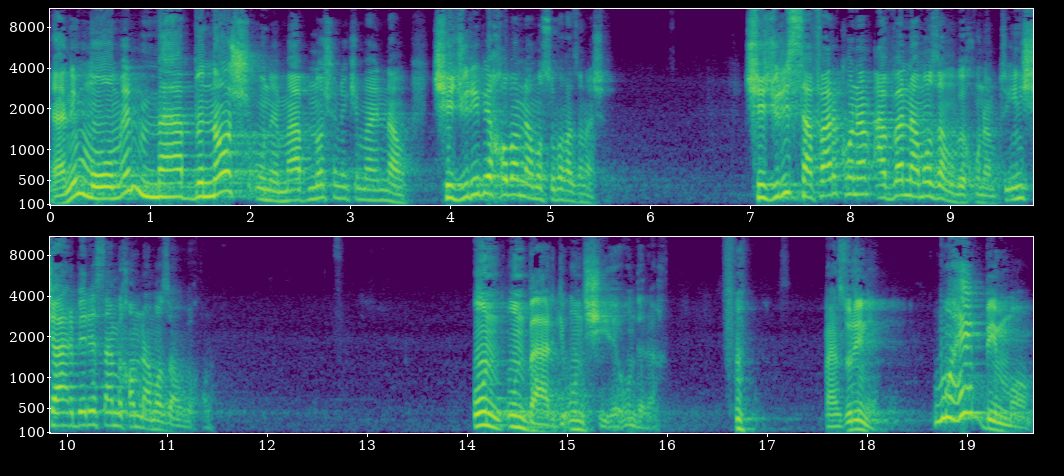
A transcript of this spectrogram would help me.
یعنی مؤمن مبناش اونه. مبناش اونه که من نم چجوری بخوابم نماز صبح قضا نشه؟ چجوری سفر کنم اول نمازمو بخونم؟ تو این شهر برسم می‌خوام نمازمو بخونم. اون اون برگ اون شیعه اون درخت. منظور اینه. محبیم ما.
